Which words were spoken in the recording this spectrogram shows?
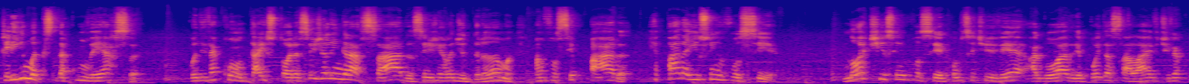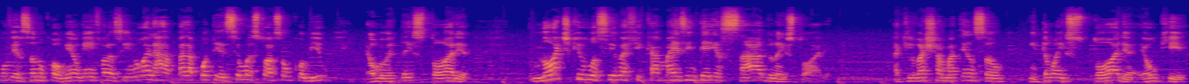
clímax da conversa quando ele vai contar a história, seja ela engraçada, seja ela de drama, mas você para. Repara isso em você. Note isso em você. Quando você estiver agora, depois dessa live, estiver conversando com alguém, alguém fala assim: Olha, rapaz, aconteceu uma situação comigo. É o momento da história. Note que você vai ficar mais interessado na história. Aquilo vai chamar atenção. Então a história é o que?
